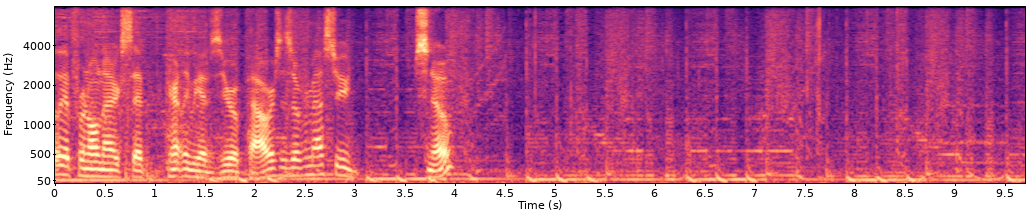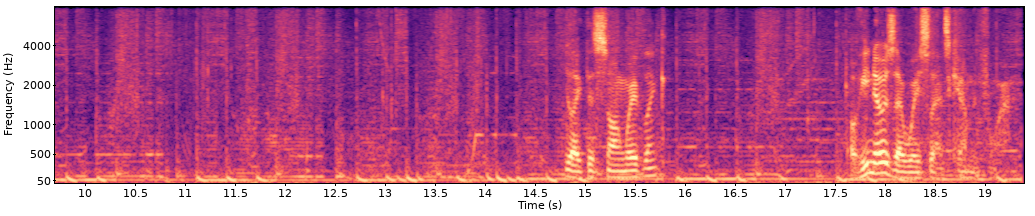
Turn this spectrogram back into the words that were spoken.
Totally up for an all-nighter, except apparently we have zero powers as Overmaster. Snow? You like this song, Wavelink? Oh, he knows that Wasteland's coming for him.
